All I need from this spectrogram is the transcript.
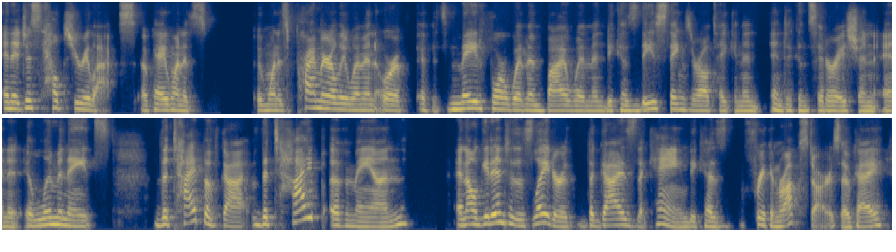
and it just helps you relax. Okay, when it's when it's primarily women or if, if, it's made for women by women because these things are all taken in, into consideration and it eliminates the type of guy the type of man and I'll get into this later the guys that came because freaking rock stars okay?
